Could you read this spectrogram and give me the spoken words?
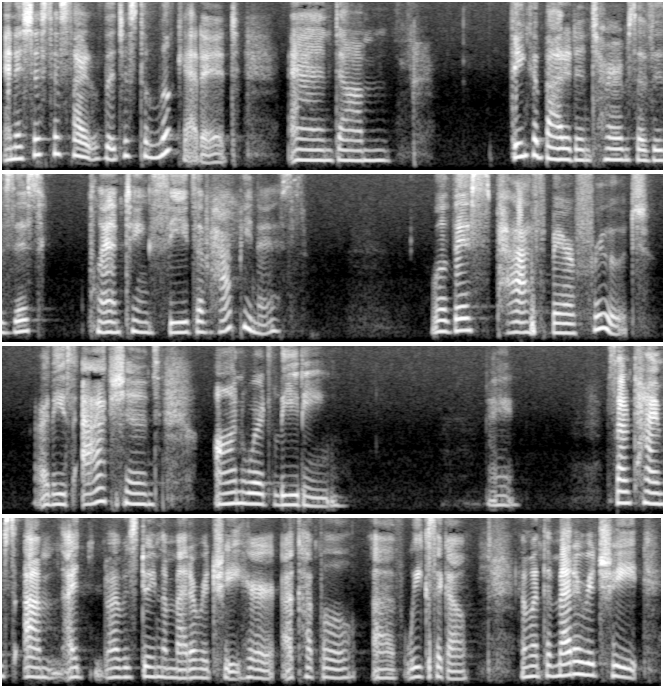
And it's just to start, just to look at it and um, think about it in terms of is this planting seeds of happiness? Will this path bear fruit? Are these actions onward leading? Right? Sometimes um, I, I was doing the metta retreat here a couple of weeks ago. And with the metta retreat,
